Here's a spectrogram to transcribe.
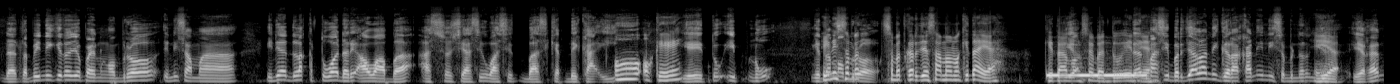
dan tapi ini kita juga pengen ngobrol ini sama ini adalah ketua dari Awaba Asosiasi Wasit Basket DKI, Oh, oke. yaitu Ibnu. Kita Ini ngobrol. sempat sempat kerja sama sama kita ya. Kita Iya. bang saya bantuin dan ya. masih berjalan nih gerakan ini sebenarnya, Iya. ya kan?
